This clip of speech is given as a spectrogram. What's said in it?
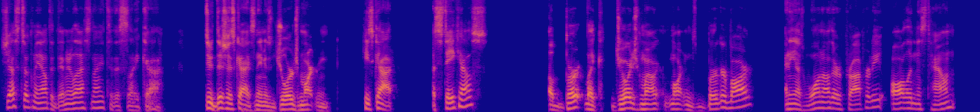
Jess took me out to dinner last night to this like uh dude, this guy's name is George Martin. He's got a steakhouse, a bur like George Mar- Martin's burger bar, and he has one other property all in this town,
